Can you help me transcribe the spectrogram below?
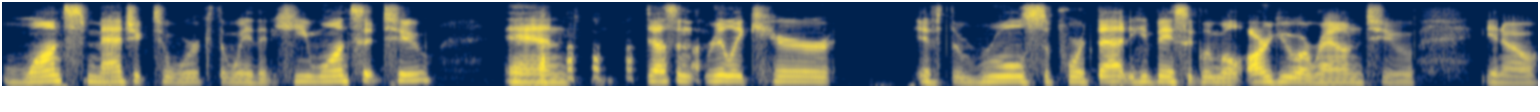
wants magic to work the way that he wants it to and doesn't really care if the rules support that. He basically will argue around to, you know,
